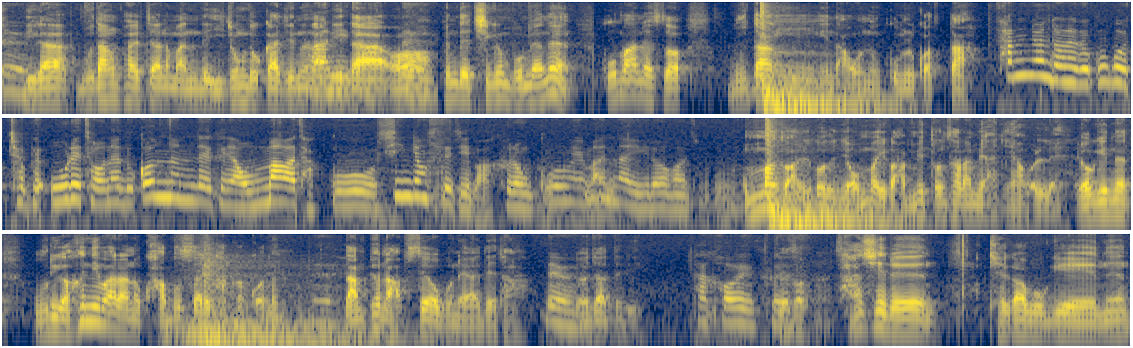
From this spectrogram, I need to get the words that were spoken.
네. 네가 무당팔자는 맞는데 이 정도까지는 아니다. 아니다. 어. 네. 근데 지금 보면은 꿈 안에서 무당이 나오는 꿈을 꿨다. 3년 전에도 꾸고 저 올해 전에도 꿨는데 그냥 엄마가 자꾸 신경 쓰지 막 그런 꿈에 맨날 이뤄가지고 엄마도 알거든요. 엄마 이거 안 믿던 사람이 아니야 원래. 여기는 우리가 흔히 말하는 과부살에 가깝거든. 네. 남편을 앞세워 보내야 돼 다. 네. 여자들이. 다 거의 그 그래서 사실은 제가 보기에는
